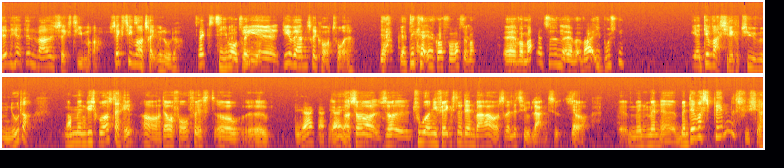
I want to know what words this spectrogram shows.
den her, den varede 6 timer. 6 timer og 3 minutter. 6 timer og 3 det, minutter? Det er verdensrekord, tror jeg. Ja, ja, det kan jeg godt forestille mig. Ja. Hvor meget af tiden øh, var I busken? Ja, det var cirka 20 minutter. Ja. Men vi skulle også derhen, og der var forfest, og... Øh, ja, ja, ja, ja. Og så, så turen i fængslet, den var også relativt lang tid, så... Ja. Øh, men, men, øh, men det var spændende, synes jeg.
